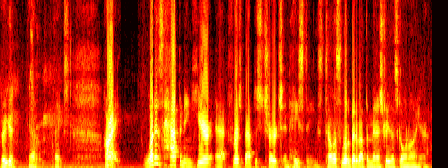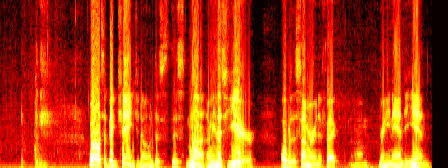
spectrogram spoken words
Very good. Yeah. Thanks. All right. What is happening here at First Baptist Church in Hastings? Tell us a little bit about the ministry that's going on here. Well, it's a big change, you know, this this month. I mean, this year, over the summer, in effect, um, bringing Andy in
